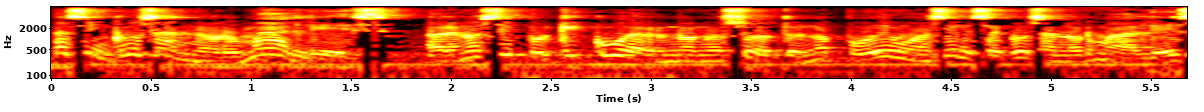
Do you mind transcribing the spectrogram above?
hacen cosas normales. Ahora no sé por qué cuerno nosotros no podemos hacer esas cosas normales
